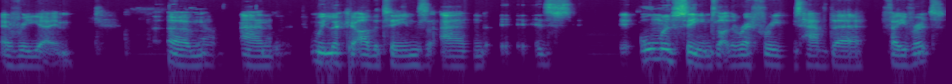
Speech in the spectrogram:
every game, um, Yeah. and we look at other teams, and it's it almost seems like the referees have their favourites.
